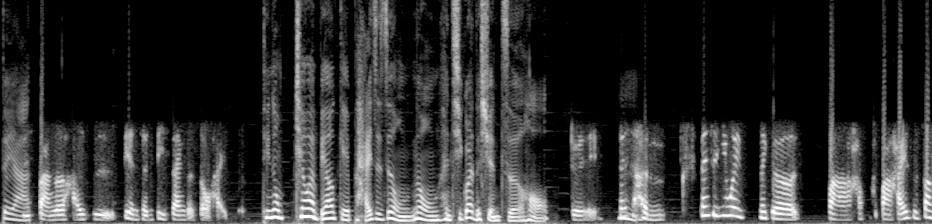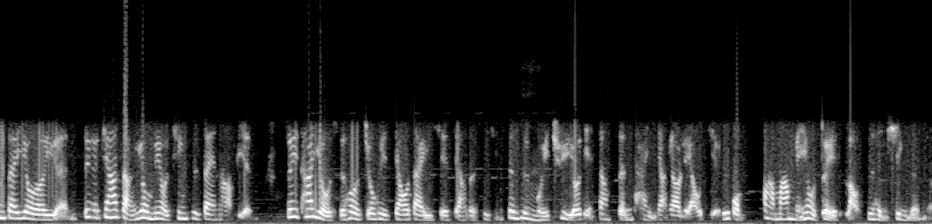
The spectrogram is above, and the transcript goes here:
对呀、啊，反而孩子变成第三个受害者。听众千万不要给孩子这种那种很奇怪的选择哦。对，但是很，嗯、但是因为那个把把孩子放在幼儿园，这个家长又没有亲自在那边，所以他有时候就会交代一些这样的事情，甚至回去有点像侦探一样要了解。如果爸妈没有对老师很信任的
